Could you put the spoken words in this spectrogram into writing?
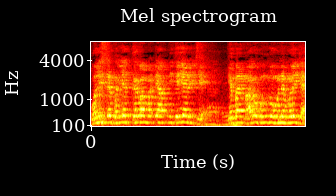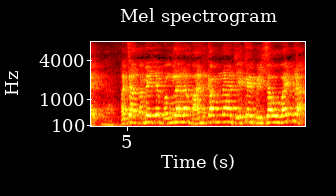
પોલીસને ફરિયાદ કરવા માટે આપની તૈયારી છે કે ભાઈ મારો બંગલો મને મળી જાય. અચ્છા તમે જે બંગલાના બાંધકામના જે કઈ પૈસાઓ વાપર્યા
